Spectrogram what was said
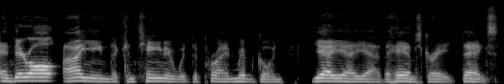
And they're all eyeing the container with the prime rib, going, Yeah, yeah, yeah. The ham's great. Thanks.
